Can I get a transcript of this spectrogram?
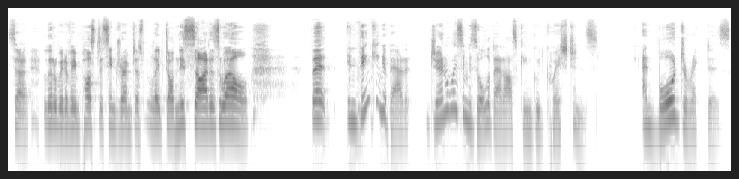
So a little bit of imposter syndrome just leaped on this side as well. But in thinking about it, journalism is all about asking good questions. And board directors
